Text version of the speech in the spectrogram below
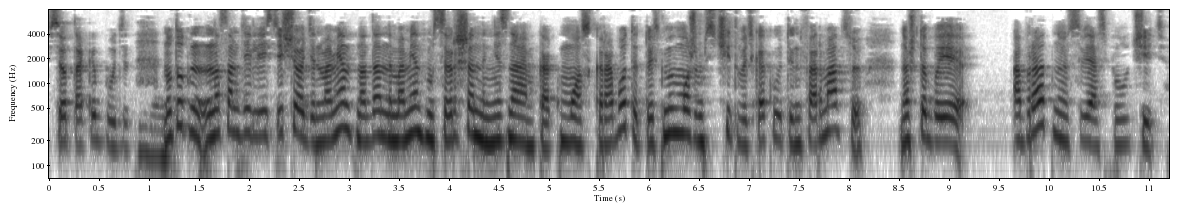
все так и будет. Да. Но тут на самом деле есть еще один момент. На данный момент мы совершенно не знаем, как мозг работает. То есть мы можем считывать какую-то информацию, но чтобы обратную связь получить,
